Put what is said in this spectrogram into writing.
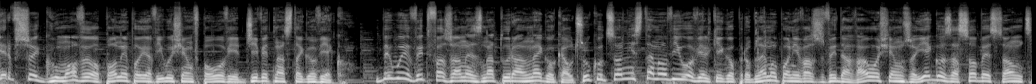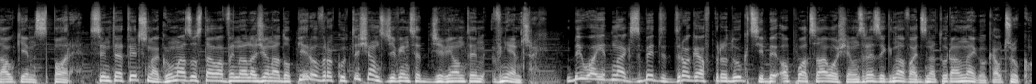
Pierwsze gumowe opony pojawiły się w połowie XIX wieku. Były wytwarzane z naturalnego kauczuku, co nie stanowiło wielkiego problemu, ponieważ wydawało się, że jego zasoby są całkiem spore. Syntetyczna guma została wynaleziona dopiero w roku 1909 w Niemczech. Była jednak zbyt droga w produkcji, by opłacało się zrezygnować z naturalnego kauczuku.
